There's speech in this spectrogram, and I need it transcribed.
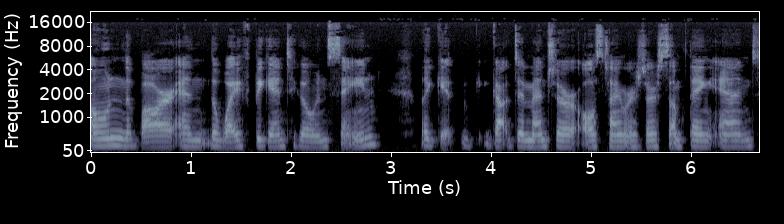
owned the bar and the wife began to go insane. Like it got dementia or Alzheimer's or something and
